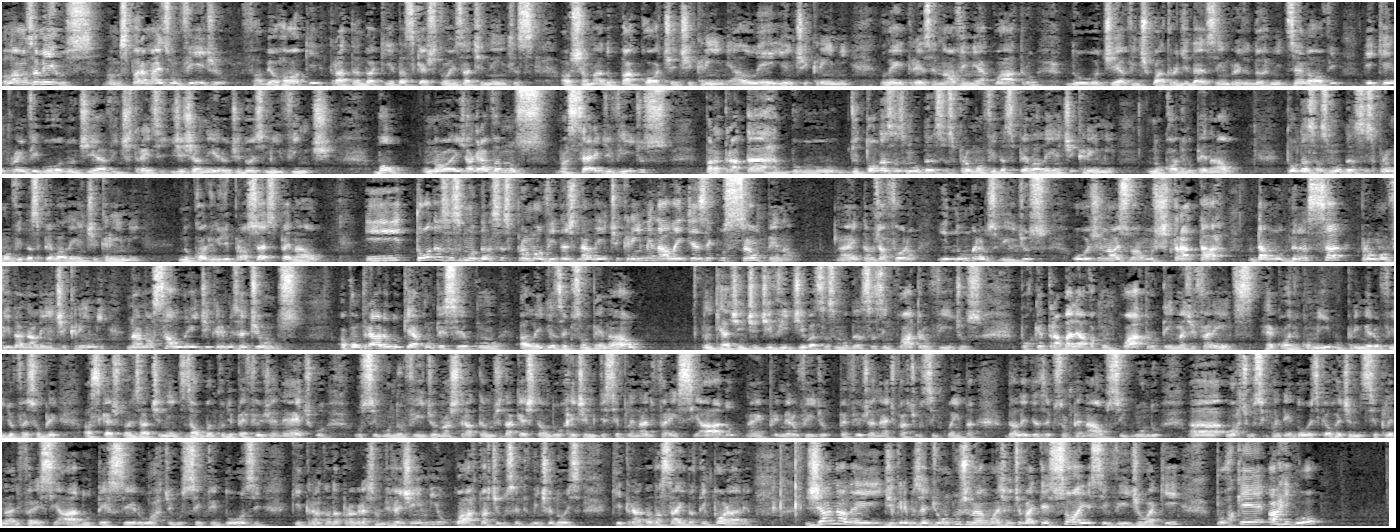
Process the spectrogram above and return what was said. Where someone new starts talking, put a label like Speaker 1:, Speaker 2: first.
Speaker 1: Olá meus amigos, vamos para mais um vídeo, Fábio Roque, tratando aqui das questões atinentes ao chamado pacote anticrime, a lei anticrime, lei 13964 do dia 24 de dezembro de 2019 e que entrou em vigor no dia 23 de janeiro de 2020. Bom, nós já gravamos uma série de vídeos para tratar do, de todas as mudanças promovidas pela lei anticrime no Código Penal, todas as mudanças promovidas pela lei anticrime no Código de Processo Penal e todas as mudanças promovidas na lei anticrime e na lei de execução penal. Né? Então já foram inúmeros vídeos. Hoje nós vamos tratar da mudança promovida na lei anticrime na nossa lei de crimes hediondos. Ao contrário do que aconteceu com a lei de execução penal, em que a gente dividiu essas mudanças em quatro vídeos, porque trabalhava com quatro temas diferentes. Recorde comigo, o primeiro vídeo foi sobre as questões atinentes ao banco de perfil genético. O segundo vídeo nós tratamos da questão do regime disciplinar diferenciado. Né? Primeiro vídeo, perfil genético, artigo 50 da Lei de Execução Penal. O segundo, uh, o artigo 52, que é o regime disciplinar diferenciado. O terceiro, o artigo 112, que trata da progressão de regime. E o quarto, o artigo 122, que trata da saída temporária. Já na lei de crimes hediondos, não. A gente vai ter só esse vídeo aqui, porque a rigor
